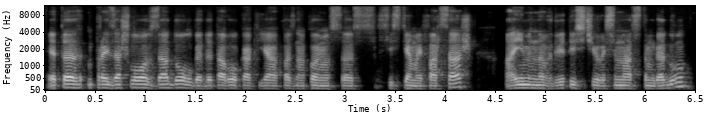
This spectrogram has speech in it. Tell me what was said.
Это произошло задолго до того, как я познакомился с системой «Форсаж», а именно в 2018 году.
